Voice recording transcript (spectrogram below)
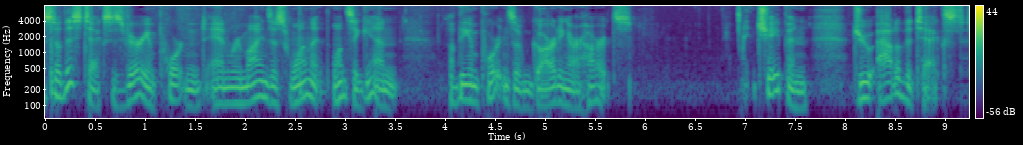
So, this text is very important and reminds us one, once again of the importance of guarding our hearts. Chapin drew out of the text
